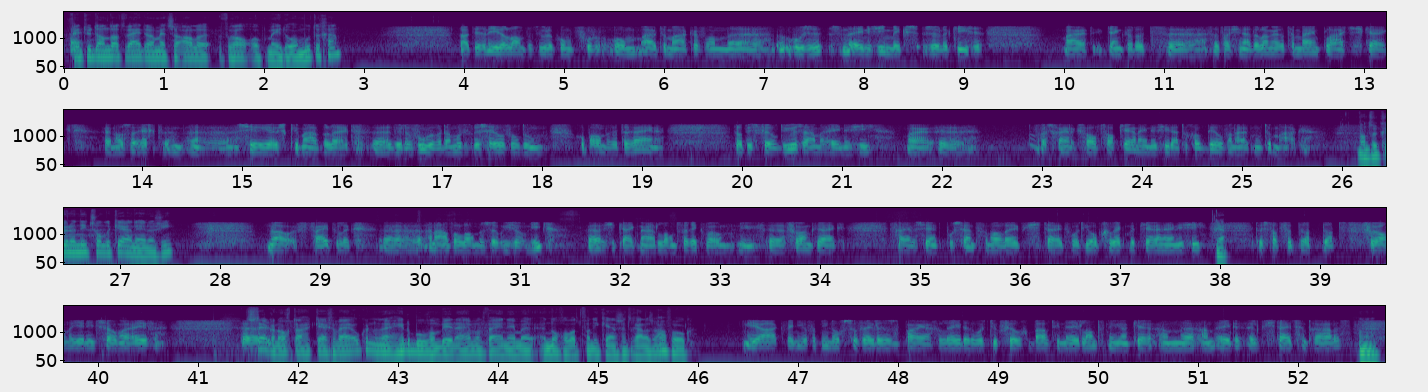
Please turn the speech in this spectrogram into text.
Vindt u dan dat wij daar met z'n allen vooral ook mee door moeten gaan? Nou, het is in ieder land natuurlijk om, om uit te maken van hoe ze zijn energiemix zullen kiezen. Maar ik denk dat, het, uh, dat als je naar de langere termijn plaatjes kijkt... en als we echt een, een serieus klimaatbeleid willen voeren... dan moeten we dus heel veel doen op andere terreinen. Dat is veel duurzame energie, maar waarschijnlijk zal, zal kernenergie daar toch ook deel van uit moeten maken. Want we kunnen niet zonder kernenergie? Nou, feitelijk uh, een aantal landen sowieso niet. Uh, als je kijkt naar het land waar ik woon nu, uh, Frankrijk, 75% van alle elektriciteit wordt hier opgewekt met kernenergie. Ja. Dus dat, dat, dat verander je niet zomaar even. Sterker nog, daar krijgen wij ook een heleboel van binnen, hè? want wij nemen nogal wat van die kerncentrales af ook. Ja, ik weet niet of het nu nog zoveel is als een paar jaar geleden. Er wordt natuurlijk veel gebouwd in Nederland, nu aan, aan, aan elektriciteitscentrales. Hm.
